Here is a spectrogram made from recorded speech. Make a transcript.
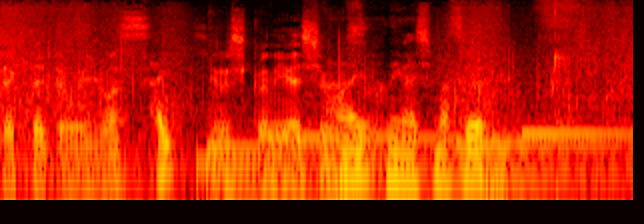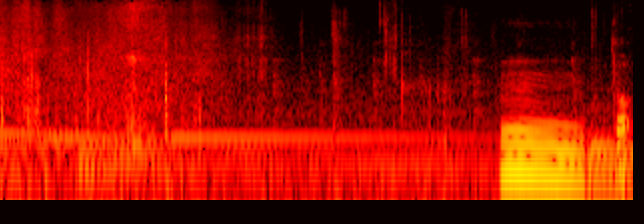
ただきたいと思います、はい。よろしくお願いします、はいお願いします。うーんと。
